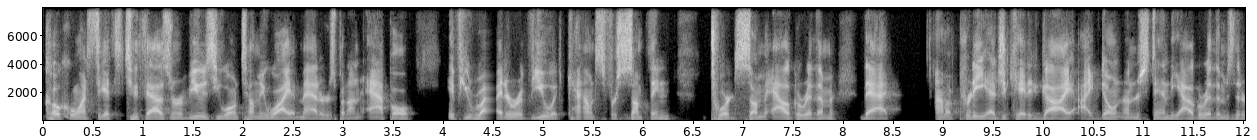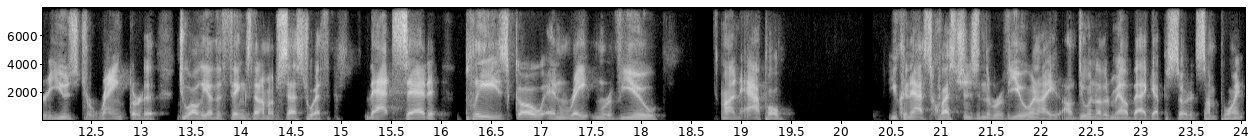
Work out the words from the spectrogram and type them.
Coca wants to get to 2,000 reviews. He won't tell me why it matters, but on Apple, if you write a review, it counts for something towards some algorithm that I'm a pretty educated guy. I don't understand the algorithms that are used to rank or to do all the other things that I'm obsessed with. That said, please go and rate and review on Apple. You can ask questions in the review, and I, will do another mailbag episode at some point.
